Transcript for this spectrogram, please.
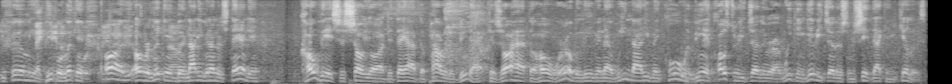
You feel me? And people looking, afford for the oh, overlooking, but not even understanding. COVID should show y'all that they have the power to do that because y'all had the whole world believing that we not even cool with being close to each other or we can give each other some shit that can kill us.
